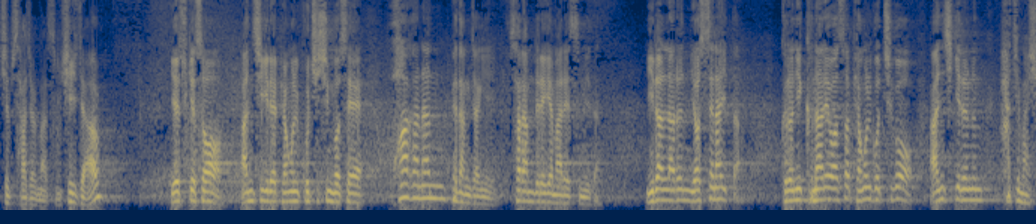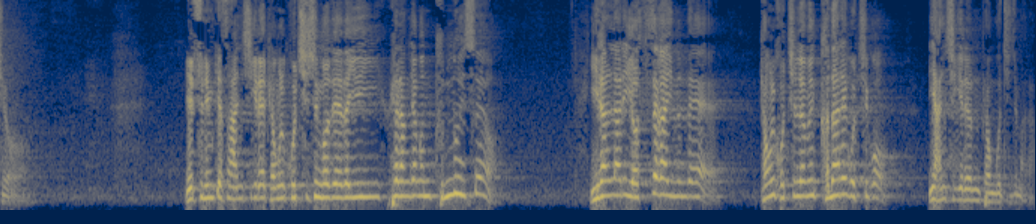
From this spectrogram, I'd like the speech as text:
14절 말씀 시작. 예수께서 안식일에 병을 고치신 것에 화가 난 배당장이 사람들에게 말했습니다. 일할 날은 엿새나 있다. 그러니 그날에 와서 병을 고치고 안식일에는 하지 마시오. 예수님께서 안식일에 병을 고치신 것에 대해 이 회당장은 분노했어요. 일할 날이 엿새가 있는데 병을 고치려면 그날에 고치고 이 안식일에는 병 고 치지 마라.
